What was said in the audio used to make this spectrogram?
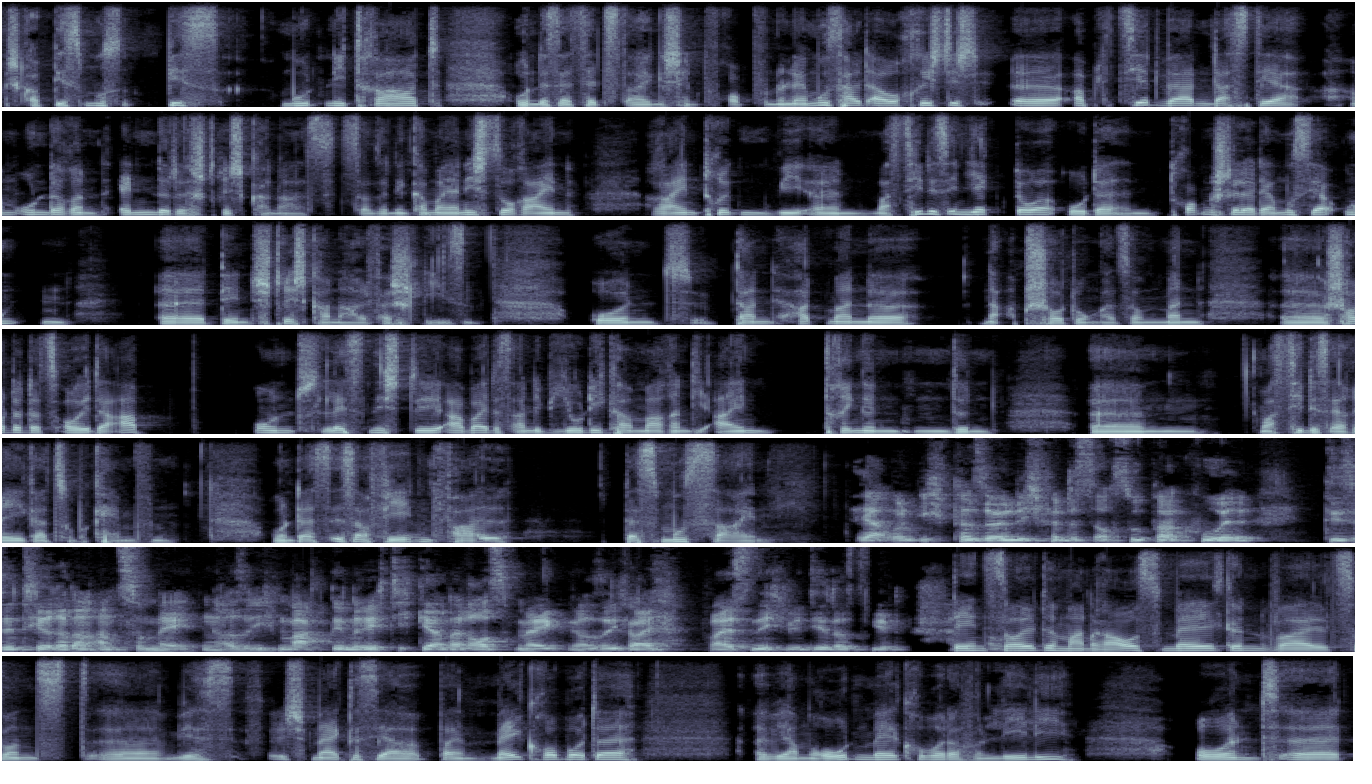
ich glaube Bismus, Bismutnitrat und das ersetzt eigentlich den Pfropfen. Und er muss halt auch richtig äh, appliziert werden, dass der am unteren Ende des Strichkanals sitzt. Also den kann man ja nicht so rein reindrücken wie ein Mastitis-Injektor oder ein Trockensteller, der muss ja unten äh, den Strichkanal verschließen. Und dann hat man eine, eine Abschottung. Also man äh, schottet das Euter ab und lässt nicht die Arbeit des Antibiotika machen, die eindringenden ähm, Mastitis-Erreger zu bekämpfen. Und das ist auf jeden Fall, das muss sein. Ja, und ich persönlich finde es auch super cool, diese Tiere dann anzumelken. Also ich mag den richtig gerne rausmelken. Also ich weiß, nicht, wie dir das geht. Den Aber sollte man rausmelken, weil sonst, äh, ich merke das ja beim Melkroboter, äh, wir haben einen roten Melkroboter von Leli und äh,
